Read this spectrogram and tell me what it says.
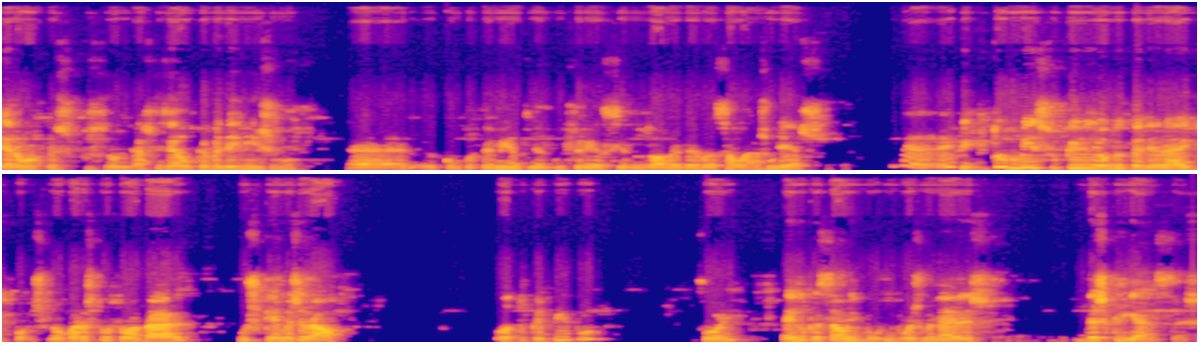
eram as personalidades que fizeram o cavalheirismo, uh, o comportamento e a diferença dos homens em relação às mulheres. enfim, tudo isso que eu detalharei depois. Eu agora estou só a dar o esquema geral. Outro capítulo foi a educação e boas maneiras das crianças.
